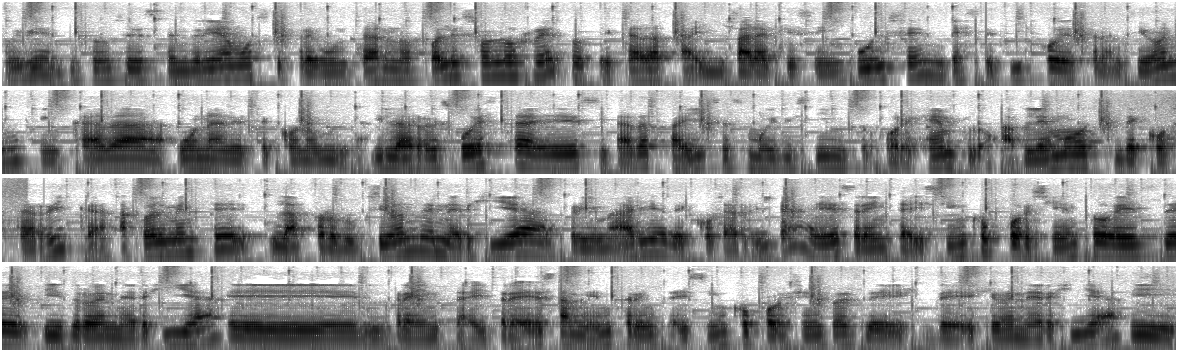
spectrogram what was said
muy bien. Entonces tendríamos que preguntarnos cuáles son los retos de cada país para que se impulsen este tipo de transiciones en cada una de esas economías? Y la respuesta es, cada país es muy distinto. Por ejemplo, hablemos de Costa Rica. Actualmente la producción de energía primaria de Costa Rica es 35% es de hidroenergía, el 33 también 35% es de, de geoenergía y,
